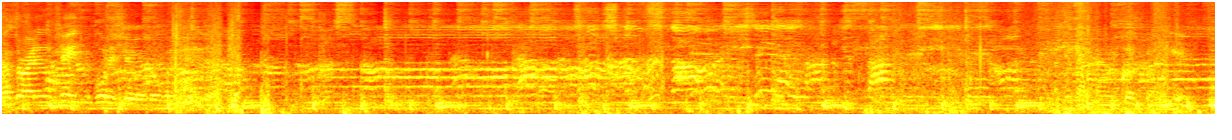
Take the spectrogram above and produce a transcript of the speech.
That's all right, it'll change before the show is over. I can record from here.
